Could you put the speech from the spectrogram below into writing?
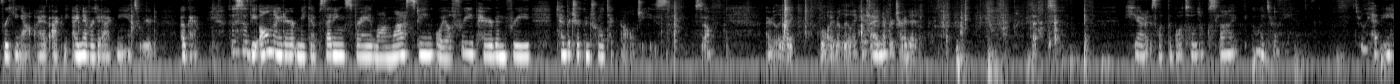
freaking out. I have acne. I never get acne, it's weird. Okay, so this is the All Nighter Makeup Setting Spray, long lasting, oil free, paraben free, temperature control technologies. So I really like, well, I really like it. I never tried it, but here is what the bottle looks like. Oh, it's really, it's really heavy.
